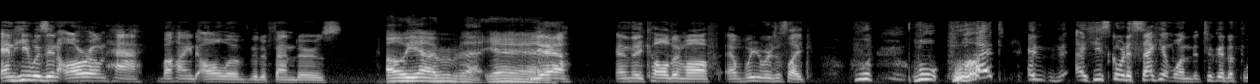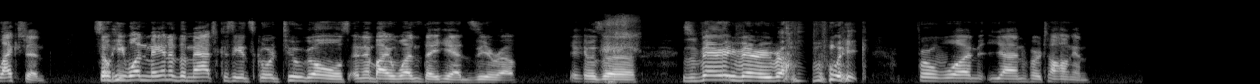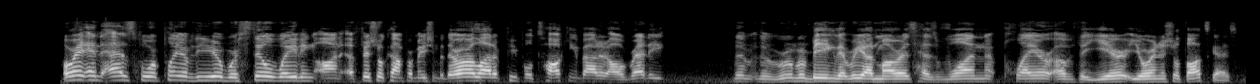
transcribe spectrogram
and he was in our own half behind all of the defenders. Oh yeah, I remember that. Yeah. Yeah. And they called him off, and we were just like, "Wh- wh- what? And uh, he scored a second one that took a deflection. So he won man of the match because he had scored two goals, and then by Wednesday he had zero. It was a, it was a very, very rough week for one Jan Vertonghen. All right, and as for Player of the Year, we're still waiting on official confirmation, but there are a lot of people talking about it already. The the rumor being that Riyad Mahrez has won Player of the Year. Your initial thoughts, guys?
